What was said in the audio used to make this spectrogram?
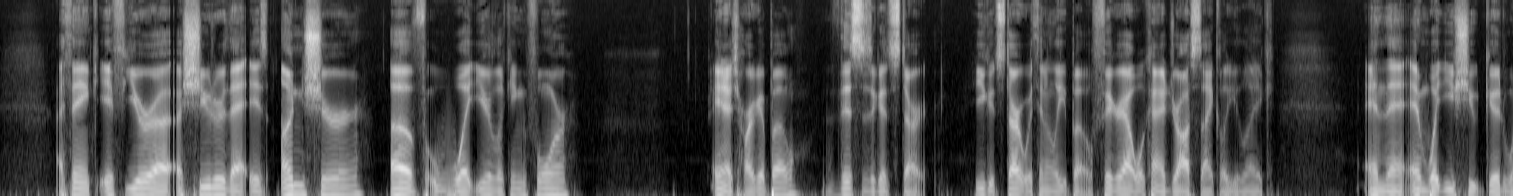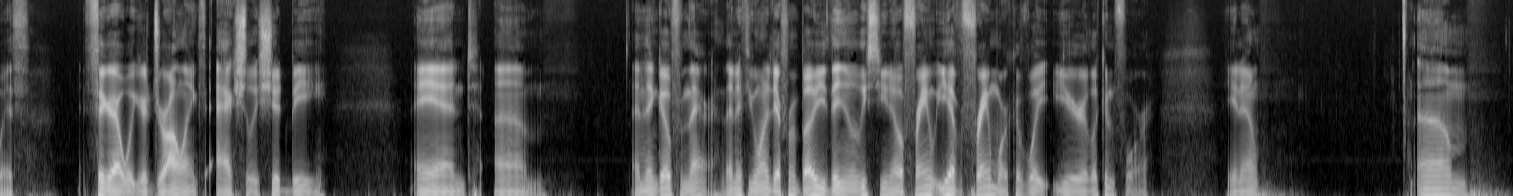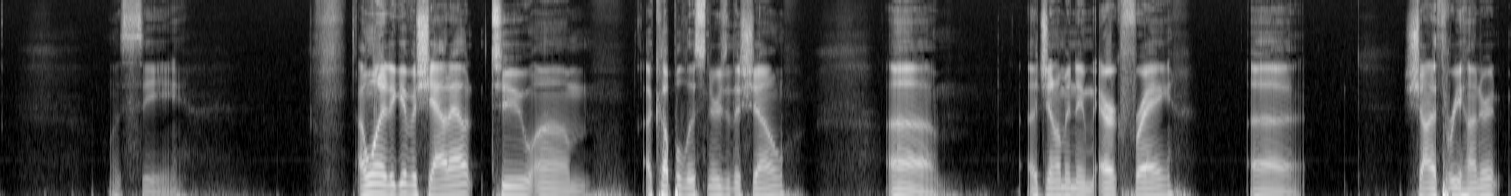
I think if you're a, a shooter that is unsure of what you're looking for in a target bow, this is a good start. You could start with an elite bow, figure out what kind of draw cycle you like, and then and what you shoot good with. Figure out what your draw length actually should be, and um, and then go from there. Then if you want a different bow, you then at least you know a frame. You have a framework of what you're looking for. You know. Um. Let's see. I wanted to give a shout out to um a couple listeners of the show. Um, a gentleman named Eric Frey, uh, shot a 300.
